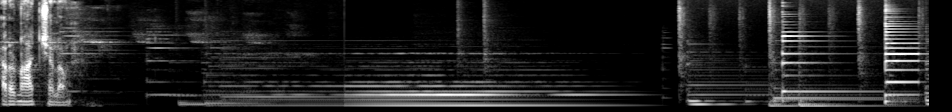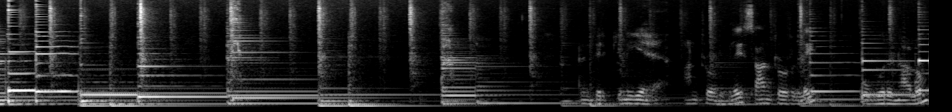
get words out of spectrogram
அருணாச்சலம். வரை சான்றோர்களை ஒவ்வொரு நாளும்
